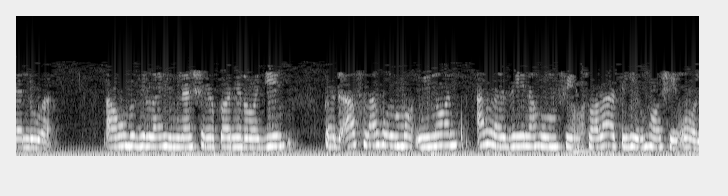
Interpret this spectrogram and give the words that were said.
dan 2. A'udzu billahi minasyaitonir rajim. Qad aflahul mu'minun allazina hum fi Allah. shalatihim khashi'un.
